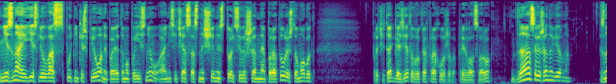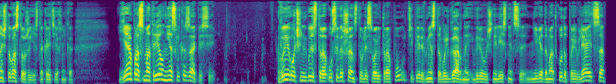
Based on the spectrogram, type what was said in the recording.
Не знаю, есть ли у вас спутники-шпионы, поэтому поясню, они сейчас оснащены столь совершенной аппаратурой, что могут прочитать газету в руках прохожего, — прервал Сварог. — Да, совершенно верно. Значит, у вас тоже есть такая техника. Я просмотрел несколько записей. Вы очень быстро усовершенствовали свою тропу, теперь вместо вульгарной веревочной лестницы неведомо откуда появляется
